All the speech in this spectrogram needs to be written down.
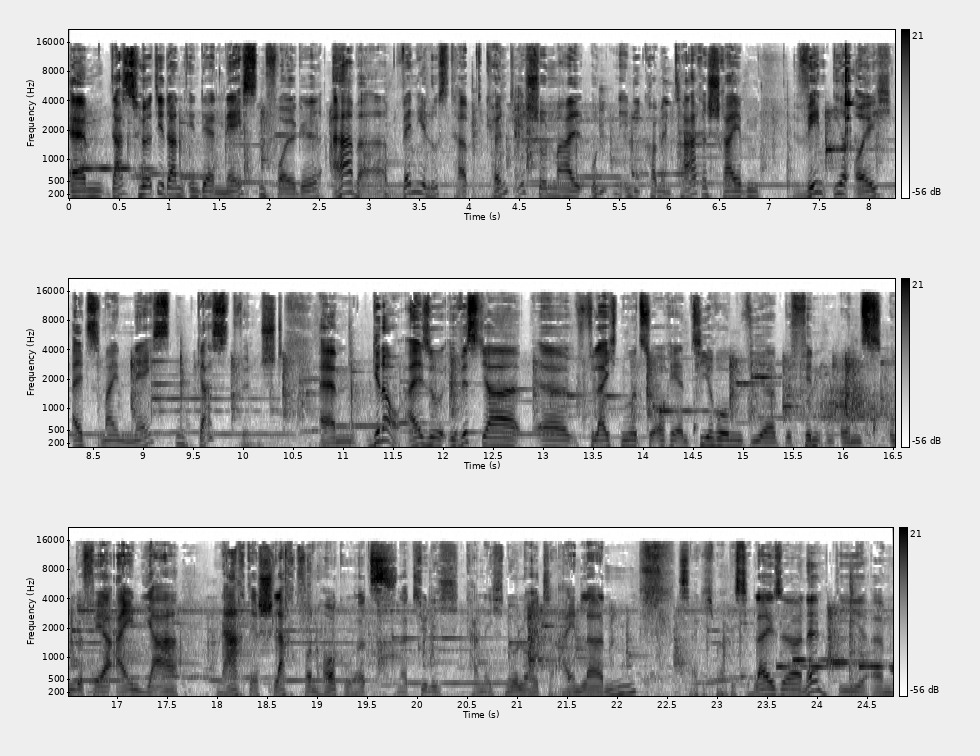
Ähm, das hört ihr dann in der nächsten Folge. Aber wenn ihr Lust habt, könnt ihr schon mal unten in die Kommentare schreiben, wen ihr euch als meinen nächsten Gast wünscht. Ähm, genau, also ihr wisst ja, äh, vielleicht nur zur Orientierung, wir befinden uns ungefähr ein Jahr nach der Schlacht von Hogwarts. Natürlich kann ich nur Leute einladen, sage ich mal ein bisschen leiser, ne, die ähm,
